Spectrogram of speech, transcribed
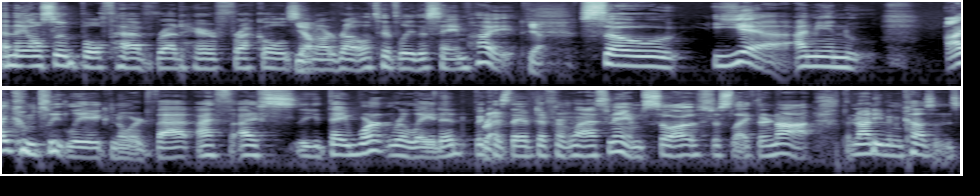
And they also both have red hair, freckles, Yep. and are relatively the same height. Yeah. So yeah, I mean, I completely ignored that. I, th- I they weren't related because Right. they have different last names. So I was just like, they're not. They're not even cousins.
